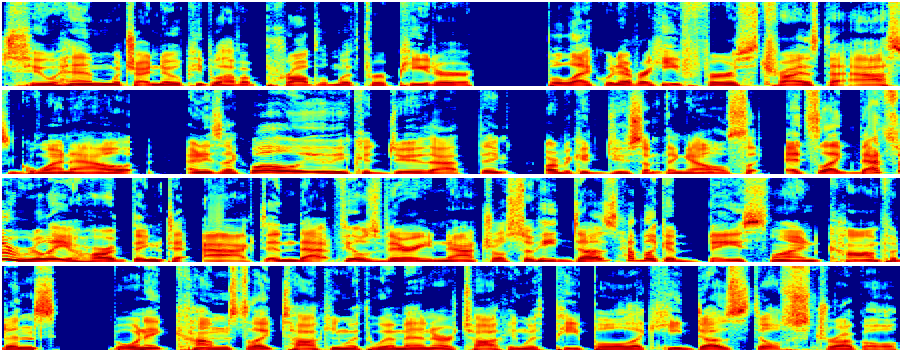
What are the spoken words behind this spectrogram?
to him, which I know people have a problem with for Peter. But like whenever he first tries to ask Gwen out, and he's like, "Well, we could do that thing, or we could do something else." Like, It's like that's a really hard thing to act, and that feels very natural. So he does have like a baseline confidence, but when it comes to like talking with women or talking with people, like he does still struggle.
